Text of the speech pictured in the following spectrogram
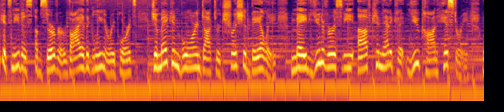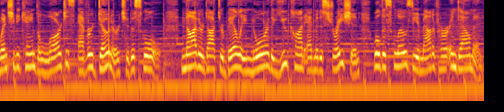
Kitts Nevis Observer via the Gleaner reports Jamaican born Dr. Tricia Bailey made University of Connecticut UConn history when she became the largest ever donor to the school. Neither Dr. Bailey nor the UConn administration will disclose the amount of her endowment,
